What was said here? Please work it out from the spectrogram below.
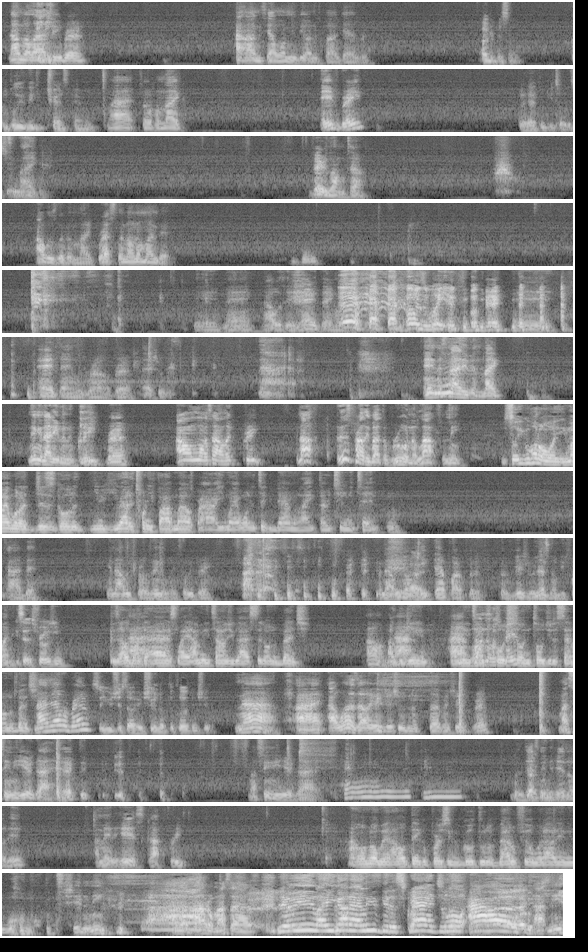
Not gonna lie to you, bro. How honest y'all want me to be on this podcast, bro? Hundred percent. Completely transparent. All right, so from like eighth grade Wait, I think you told us like very long time. Whew. I was living like wrestling on a Monday. Mm-hmm. Yeah, man, I was hitting everything. I was waiting for it. Yeah, everything was wrong, bro. That shit was nah. And it's not even like nigga, not even a creep, bro. I don't want to sound like a creep. Nah, this is probably about to ruin a lot for me. So you hold on, you might want to just go to you. You at a 25 miles per hour. You might want to take it down to like 13 and 10. Mm. I bet. And now we froze anyway, so we great. But now we're gonna Alright. keep that part for the for the visual. That's gonna be funny. He says frozen. Because I was about to Ah. ask, like, how many times you guys sit on the bench Oh, out nah. the game? How many one times Coach crazy- Sutton told you to sit on the bench? Nah, never, bro. So you was just out here shooting up the club and shit. Nah, I I was out here just shooting up the club and shit, bro. My senior year got hectic. My senior year got hectic. But that's neither here nor there. I made it here scot free. I don't know, man. I don't think a person could go through the battlefield without any war wounds. Shitting me. I got God on my side. you know what I mean? Like, you gotta at least get a scratch, a little ow, Not me.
